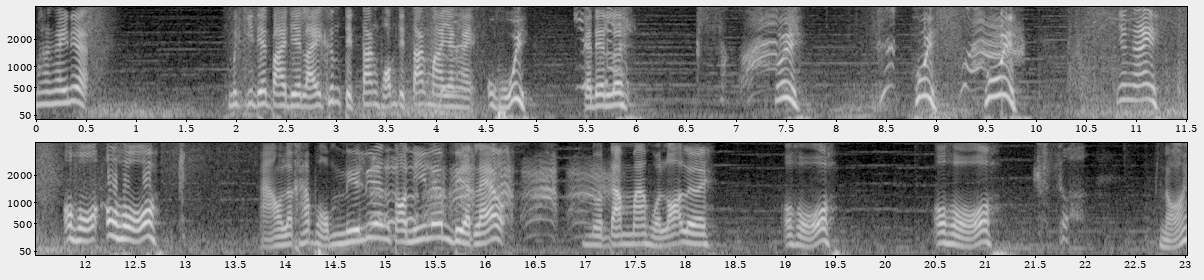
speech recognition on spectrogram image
มาไงเนี่ย เมื่อกี้เดนบายเดนไลท์ขึ้นติดตั้งพร้อมติดตั้งมายังไง โอ้ยกระเด็นเลย เฮ้ยหุยหุยยังไง โอ้โห โอ้โห เอาแล้วครับผมเนื้อเรื่องตอนนี้เริ่มเดือดแล้ว หนวดดำมาหัวเลาะเลย โอ้โห โอ้โห น้อย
